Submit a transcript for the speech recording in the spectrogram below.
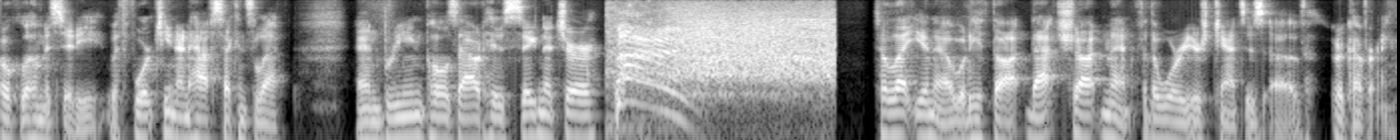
Oklahoma City with 14 and a half seconds left. And Breen pulls out his signature. Bang! To let you know what he thought that shot meant for the Warriors' chances of recovering.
